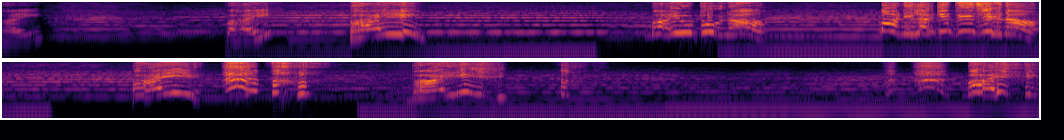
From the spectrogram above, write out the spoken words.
भाई? भाई? भाई! भाई उठो ना! पानी लाके दीजिए ना! भाई! भाई! भाई!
